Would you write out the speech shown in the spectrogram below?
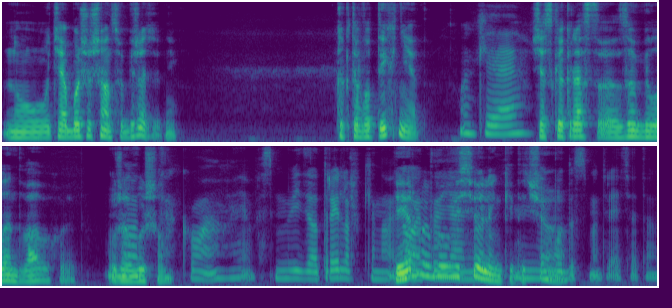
Ну, у тебя больше шансов убежать от них. Как-то вот их нет. Окей. Сейчас как раз э, Zombieland 2 выходит. Уже Ну, вышел. Такое. Я видела трейлер в кино. Ну, Первый был я не- весёленький, ты не чё? буду смотреть, это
